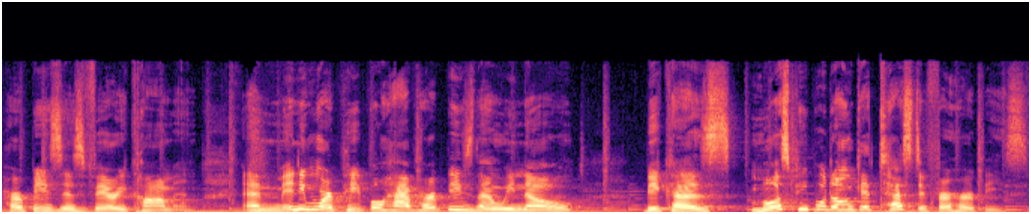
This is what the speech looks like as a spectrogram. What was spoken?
herpes is very common. And many more people have herpes than we know because most people don't get tested for herpes.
